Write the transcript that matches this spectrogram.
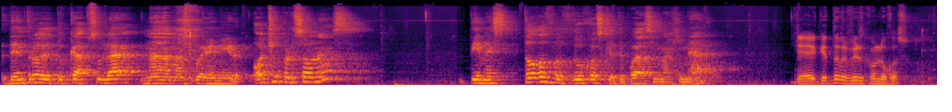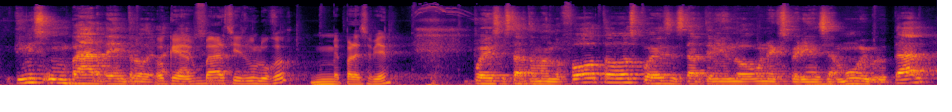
dentro de tu cápsula nada más pueden ir 8 personas. Tienes todos los lujos que te puedas imaginar. ¿De qué te refieres con lujos? Tienes un bar dentro de la Ok, cápsula. un bar sí es un lujo. Me parece bien. Puedes estar tomando fotos, puedes estar teniendo una experiencia muy brutal.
